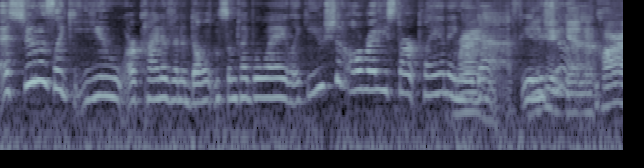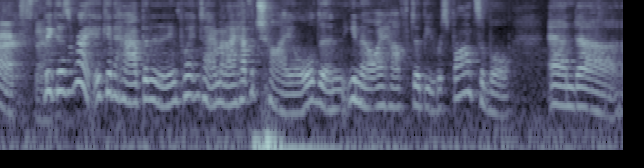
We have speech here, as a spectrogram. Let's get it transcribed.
as soon as like you are kind of an adult in some type of way like you should already start planning your death. You, you, should get in a car accident. because right it could happen at any point in time and i have a child and you know i have to be responsible. And uh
